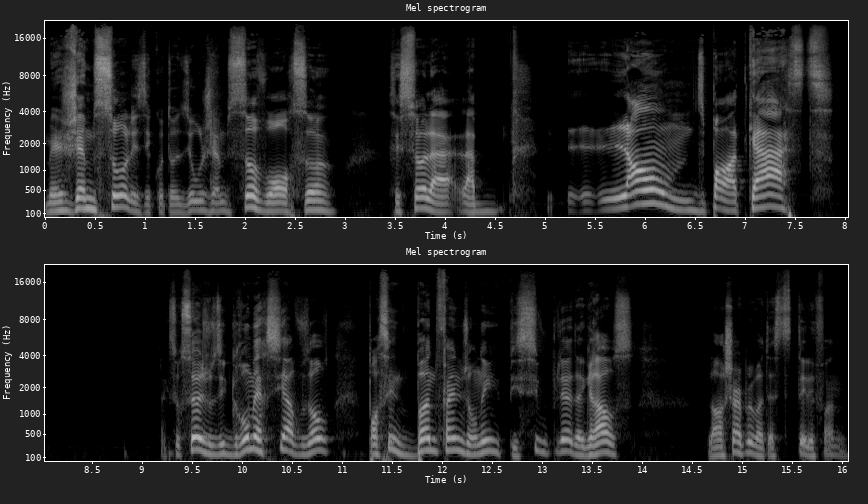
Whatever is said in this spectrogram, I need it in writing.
Mais j'aime ça, les écoutes audio. J'aime ça, voir ça. C'est ça, la, la l'âme du podcast. sur ça, je vous dis gros merci à vous autres. Passez une bonne fin de journée. Puis s'il vous plaît, de grâce, lâchez un peu votre téléphone.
